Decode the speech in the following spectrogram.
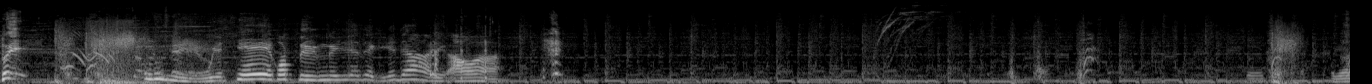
เฮ้ยโอ้โหยเท่โคตรตึงไอ้เหี้ยเด็กเหี้ยได้เอาอะย่า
